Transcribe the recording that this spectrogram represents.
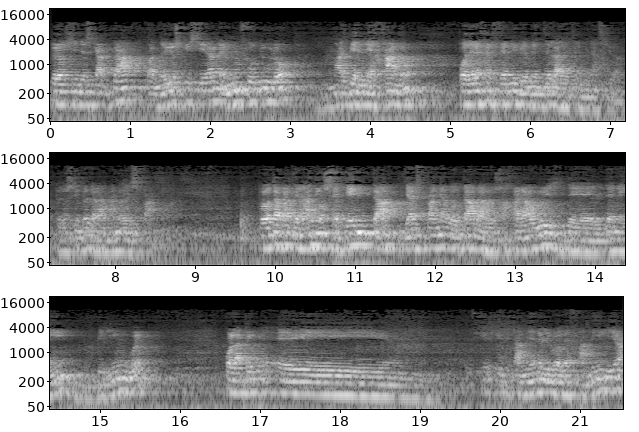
pero sin descartar, cuando ellos quisieran, en un futuro más bien lejano, poder ejercer libremente la determinación, pero siempre de la mano de España. Por otra parte, en el año 70 ya España dotaba a los saharauis del DNI bilingüe, con la que, eh, y también el libro de familia,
